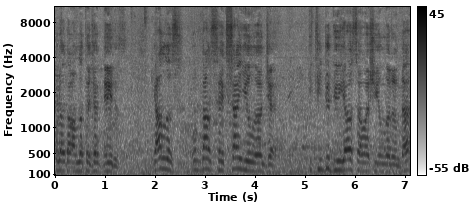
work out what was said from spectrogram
burada anlatacak değiliz. Yalnız bundan 80 yıl önce İkinci Dünya Savaşı yıllarında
